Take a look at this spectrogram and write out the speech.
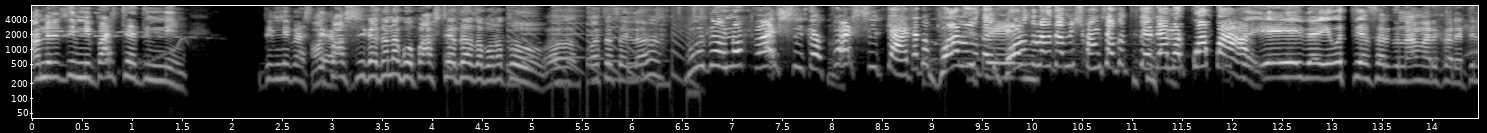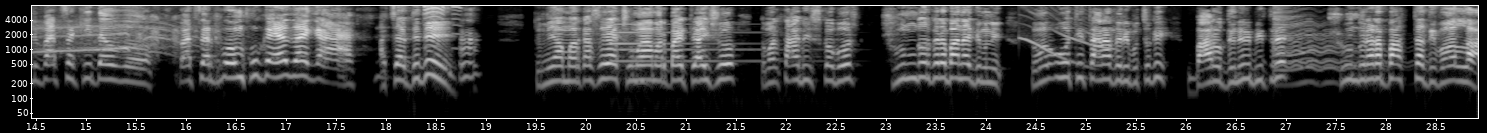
আপনার তেমনি পাঁচটা তেমনি পাঁচ টাকা। দেন লাগবো পাঁচ টাকা দেওয়া যাব না তো। ও, কত চাইলো? বুঝো না পাঁচশিটা পাঁচশিটা এটা তো আমি সংসার করতেছি এটা আমার কপাল। এই ভাই অত্যাচার গুণ আমার করে তাহলে বাচ্চা কি দেবো? বাচ্চার পম ফুকায় জায়গা আচ্ছা দিদি হ্যাঁ? তুমি আমার কাছে এক সময় আমার বাড়িতে আইসো তোমার তাবিজ কবচ সুন্দর করে বানাই দিবনি তোমার অতি তাড়াতাড়ি বুঝছ কি? বারো দিনের ভিতরে সুন্দর একটা বাচ্চা দিব আল্লাহ?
